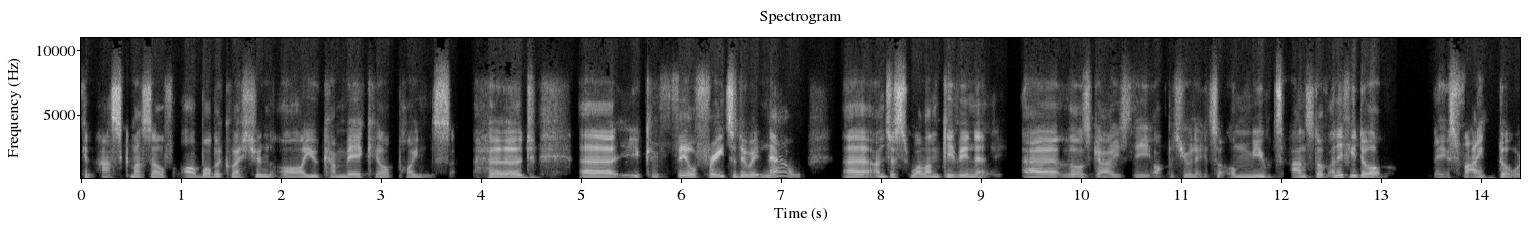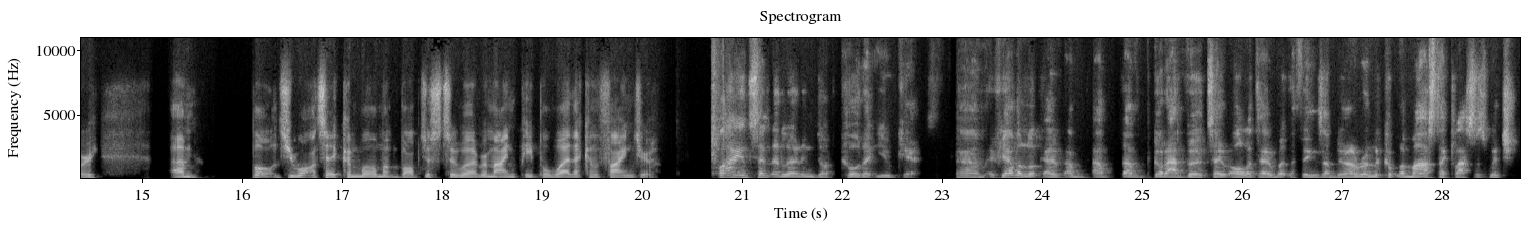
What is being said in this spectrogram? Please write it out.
can ask myself or Bob a question, or you can make your points heard, uh, you can feel free to do it now. Uh, and just while I'm giving uh, those guys the opportunity to unmute and stuff, and if you don't, it's fine. Don't worry. Um, but do you want to take a moment, Bob, just to uh, remind people where they can find you? client-centeredlearning.co.uk. Um, if you have a look, I, I've, I've got adverts out all the time about the things I'm doing. I run a couple of master classes, which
